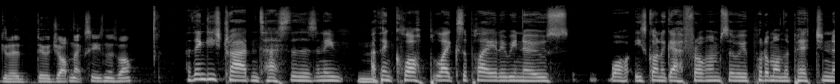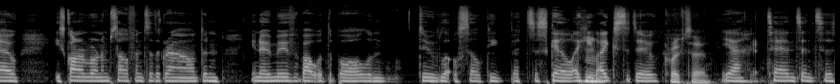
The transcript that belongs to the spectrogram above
going to do a job next season as well? I think he's tried and tested, isn't he? Hmm. I think Klopp likes a player who he knows what he's going to get from him. So we put him on the pitch and know he's going to run himself into the ground and, you know, move about with the ball and do little silky bits of skill like he hmm. likes to do. Quick turn. Yeah, turns into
